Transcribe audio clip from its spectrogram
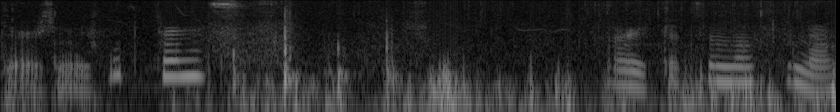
There's my footprints. Alright, that's enough for now.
